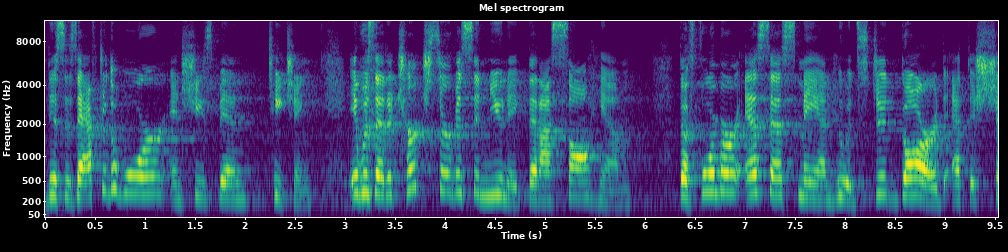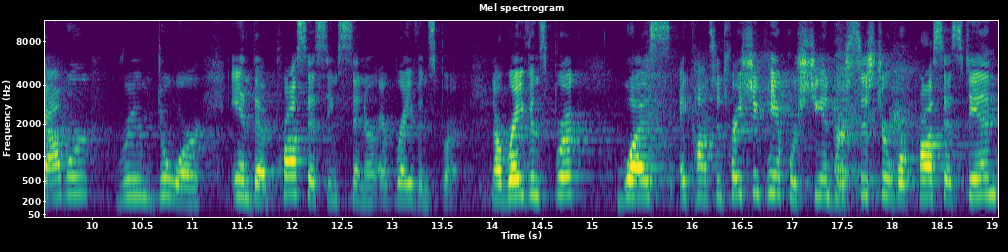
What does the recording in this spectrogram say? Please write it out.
This is after the war, and she's been teaching. It was at a church service in Munich that I saw him, the former SS man who had stood guard at the shower room door in the processing center at Ravensbrück. Now, Ravensbrück was a concentration camp where she and her sister were processed in.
